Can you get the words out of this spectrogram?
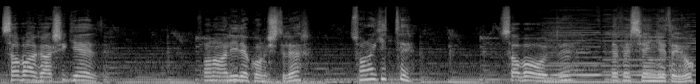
Sabaha karşı geldi. Sonra Ali ile konuştular. Sonra gitti. Sabah oldu. Nefes yenge de yok.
